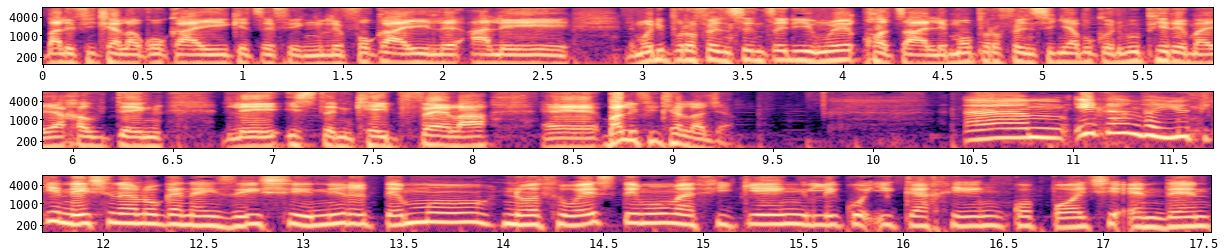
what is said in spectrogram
ba le fitlhela ko kae ke tsefeng le fo kae le a le mo diporofenseng tse dingwe kgotsa le mo porofenseng ya bokone bophirima ya gauteng le eastern cape fela. Um ba le fitlhela jang Um, Ikamva Youth ke national organization re teng mo Northwest mo Mafikeng le ko Ikageng ko Potch and then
